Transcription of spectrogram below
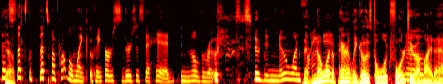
That's Yeah. that's the that's my problem. Like, okay, first there's just a head in the middle of the road. so did no one That find no it? one apparently goes to look for You too, I might add.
